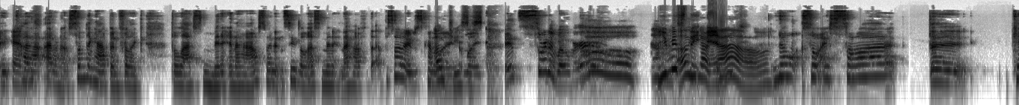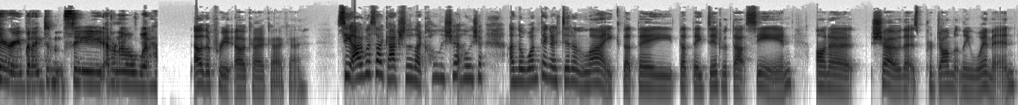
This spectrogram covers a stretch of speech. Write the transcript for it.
It cut out, I don't know. Something happened for like the last minute and a half, so I didn't see the last minute and a half of the episode. I just kind of Oh like, like, it's sort of over. you missed oh, the end. know. No, so I saw the Carrie, but I didn't see. I don't know what happened. Oh, the pre. Okay, okay, okay. See, I was like actually like, holy shit, holy shit. And the one thing I didn't like that they that they did with that scene on a show that is predominantly women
